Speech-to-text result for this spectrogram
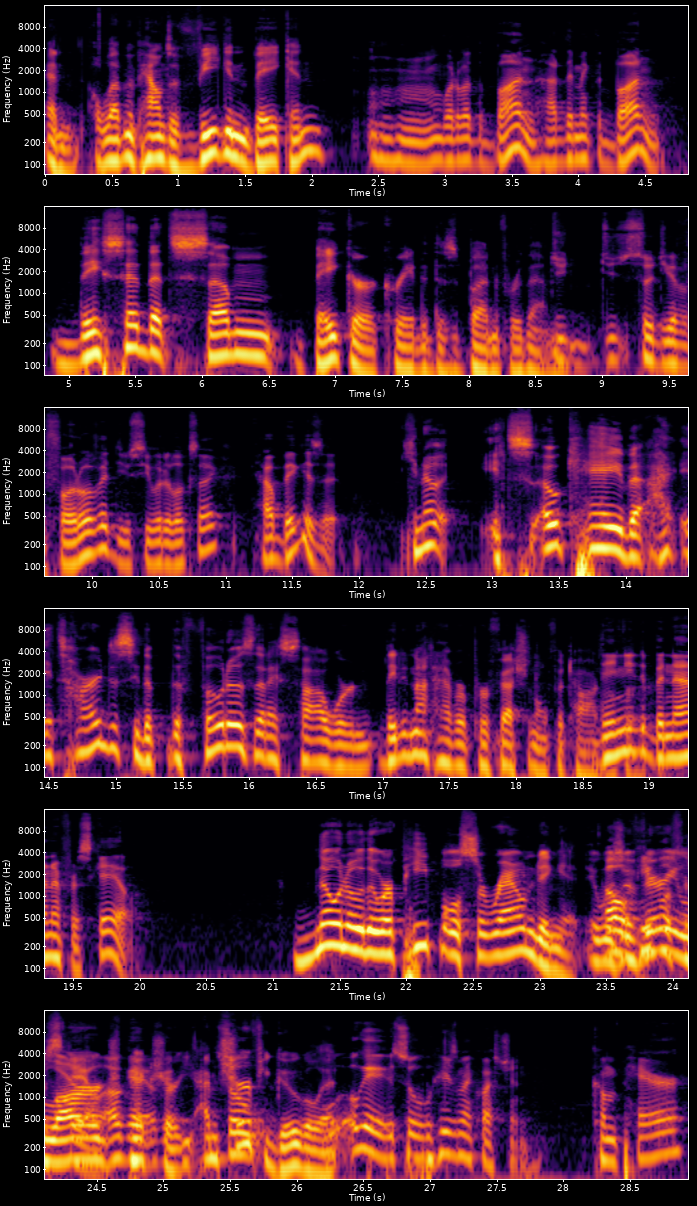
and 11 pounds of vegan bacon. Mm, what about the bun? How did they make the bun? They said that some baker created this bun for them. Do, do, so, do you have a photo of it? Do you see what it looks like? How big is it? you know it's okay that I, it's hard to see the the photos that I saw were they did not have a professional photographer. They need a banana for scale. no, no, there were people surrounding it. It was Oh, a very large Okay, picture. okay. I'm So- sure if you Google it, Okay, so here's my question: Compare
